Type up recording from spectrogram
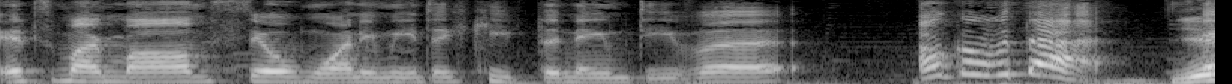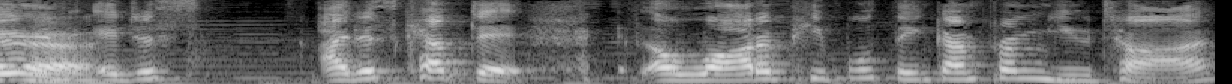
it's my mom still wanting me to keep the name diva, I'll go with that. Yeah. And it just. I just kept it. A lot of people think I'm from Utah,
